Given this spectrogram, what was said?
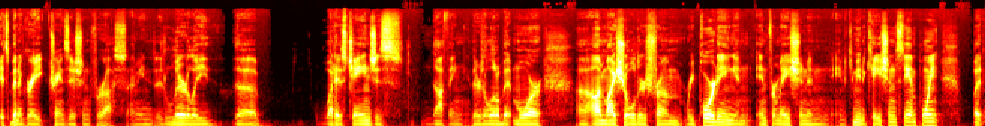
it's been a great transition for us. I mean, literally the what has changed is nothing. There's a little bit more uh, on my shoulders from reporting and information and, and communication standpoint, but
